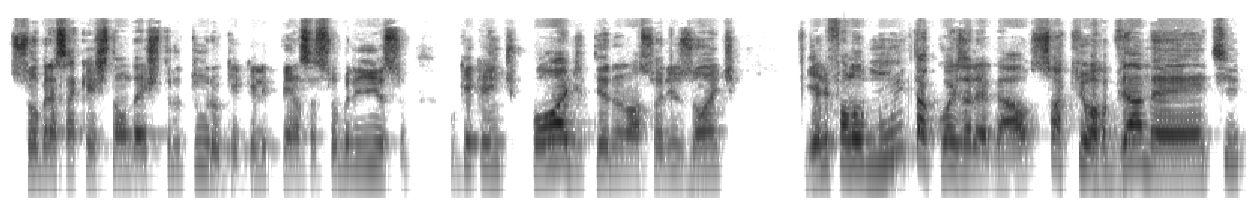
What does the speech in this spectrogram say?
sobre essa questão da estrutura, o que, que ele pensa sobre isso, o que, que a gente pode ter no nosso horizonte e ele falou muita coisa legal, só que, obviamente,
